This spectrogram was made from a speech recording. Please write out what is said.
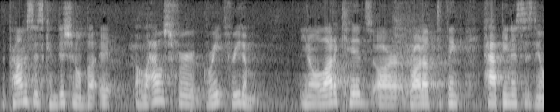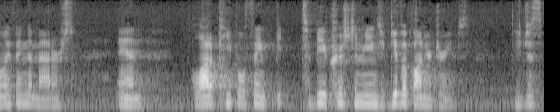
The promise is conditional, but it allows for great freedom. You know, a lot of kids are brought up to think happiness is the only thing that matters. And a lot of people think be, to be a Christian means you give up on your dreams. You just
